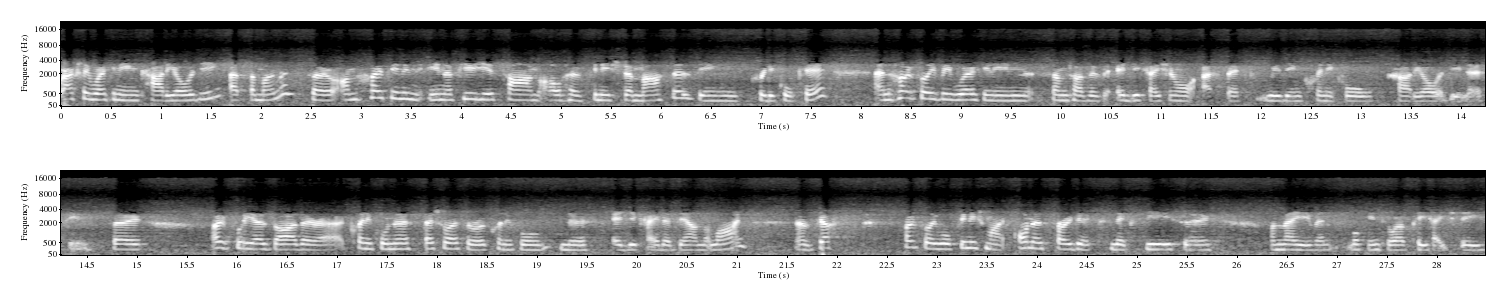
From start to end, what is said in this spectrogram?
actually working in cardiology at the moment. So I'm hoping in, in a few years' time I'll have finished a master's in critical care and hopefully be working in some type of educational aspect within clinical cardiology nursing. So hopefully as either a clinical nurse specialist or a clinical nurse educator down the line. And just hopefully we'll finish my honours project next year, so I may even look into a PhD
